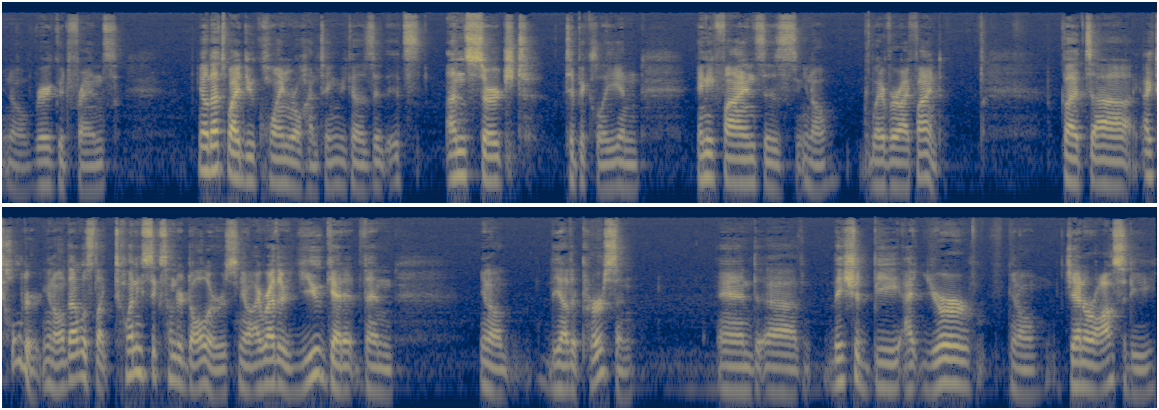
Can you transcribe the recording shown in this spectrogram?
you know very good friends. You know that's why I do coin roll hunting because it, it's unsearched typically, and any finds is you know whatever I find. But uh, I told her, you know, that was like twenty six hundred dollars. You know, I rather you get it than, you know, the other person, and uh, they should be at your you know generosity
